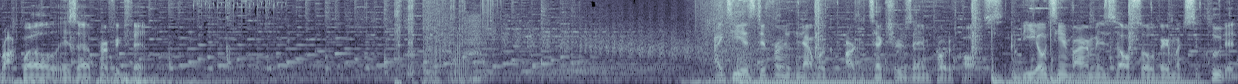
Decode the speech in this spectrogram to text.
Rockwell is a perfect fit. IT has different network architectures and protocols. The OT environment is also very much secluded.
